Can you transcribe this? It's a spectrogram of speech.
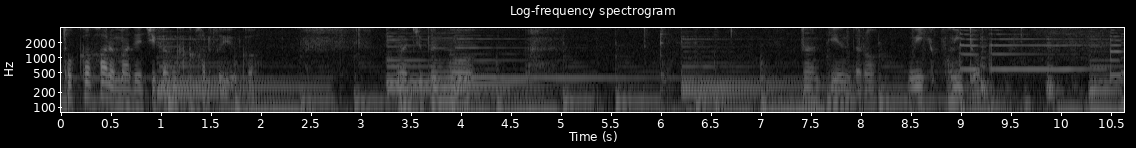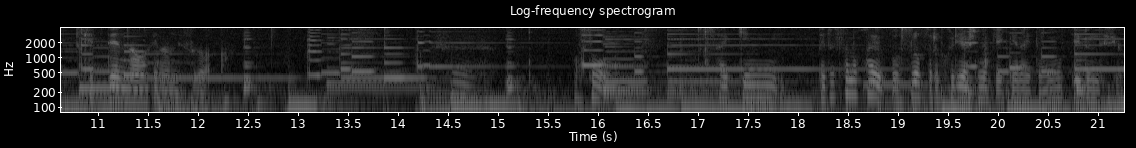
取っかかるまで時間がかかるというか、まあ、自分のなんて言うんだろうウィークポイント欠点なわけなんですが、うん、そう。最近ペルソナ5をそろそろクリアしなきゃいけないと思っているんですよ。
